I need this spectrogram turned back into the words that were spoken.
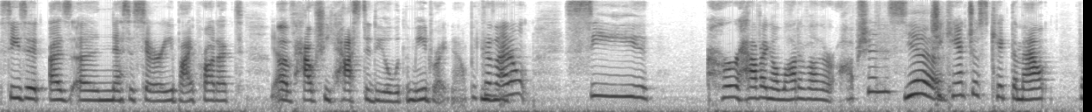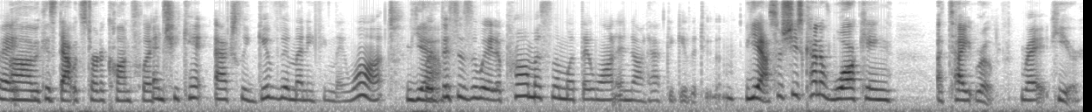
sees it as a necessary byproduct Yeah. of how she has to deal with the Mede right now. Because I don't see her having a lot of other options. Yeah. She can't just kick them out. Right. Uh, because that would start a conflict. and she can't actually give them anything they want. Yeah. But this is a way to promise them what they want and not have to give it to them. yeah, so she's kind of walking a tightrope Right. here.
